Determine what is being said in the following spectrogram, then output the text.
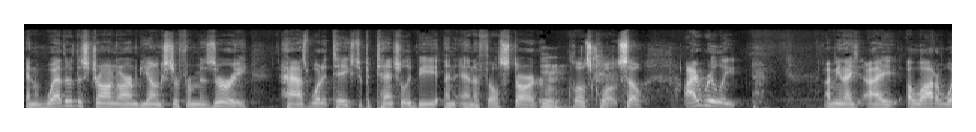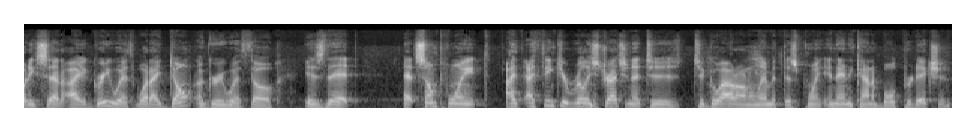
and whether the strong armed youngster from Missouri has what it takes to potentially be an NFL starter. Mm. Close quote. So I really, I mean, I, I, a lot of what he said I agree with. What I don't agree with, though, is that at some point, I, I, think you're really stretching it to to go out on a limb at this point in any kind of bold prediction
